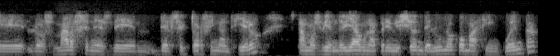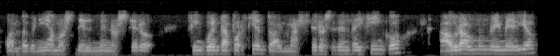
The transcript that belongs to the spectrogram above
eh, los márgenes del sector financiero. Estamos viendo ya una previsión del 1,50 cuando veníamos del menos 0,50% al más 0,75, ahora un 1,5.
